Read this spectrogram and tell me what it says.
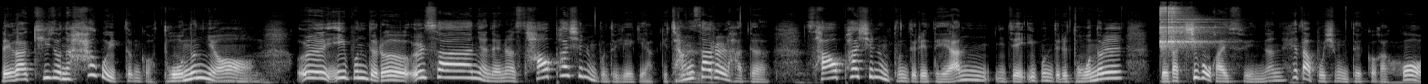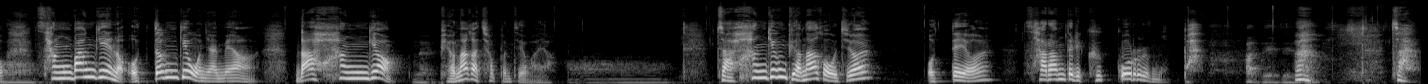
내가 기존에 하고 있던 거 돈은요 음. 을, 이분들은 을사년에는 사업하시는 분들 얘기할게 장사를 하든 사업하시는 분들에 대한 이제 이분들의 돈을 내가 지고 갈 수 있는 해다 보시면 될 것 같고 아. 상반기에는 어떤 게 오냐면 나 환경 네. 변화가 첫 번째 와요 어, 자 환경 변화가 오죠 어때요 사람들이 그 꼴을 못봐 아, 네 네. 자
